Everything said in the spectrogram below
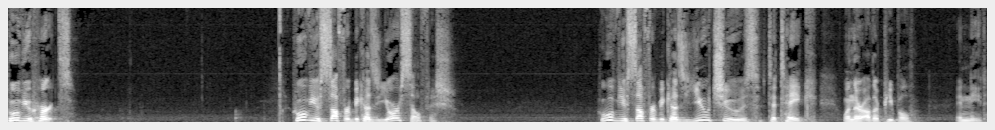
Who of you hurts? Who of you suffer because you're selfish? Who of you suffer because you choose to take when there are other people in need?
